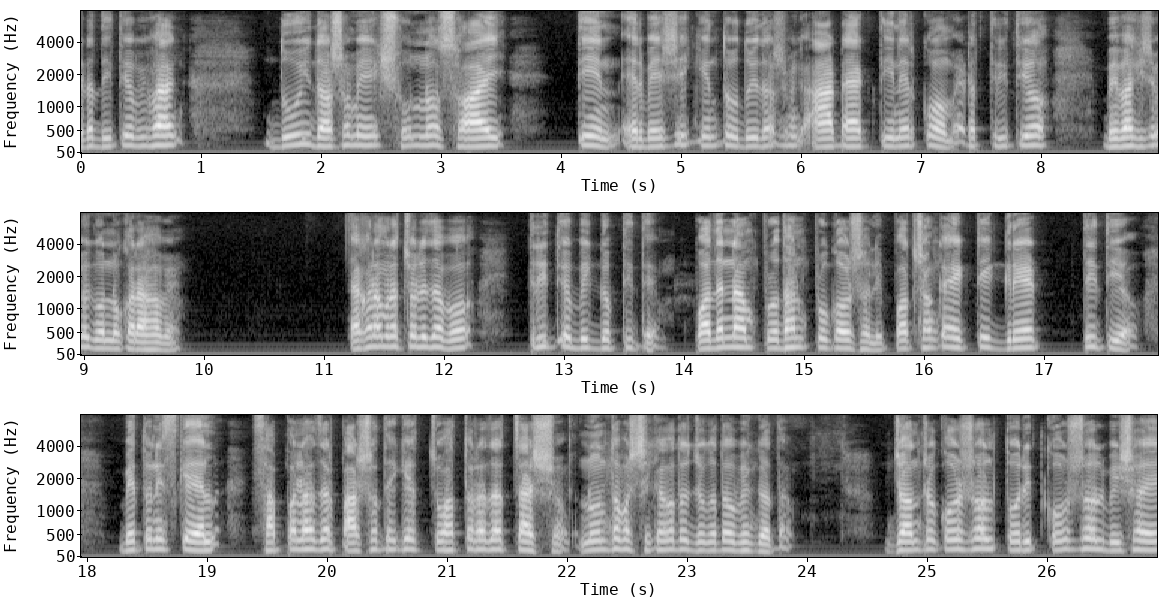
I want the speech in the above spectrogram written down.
এটা দ্বিতীয় বিভাগ, দুই দশমিক শূন্য ছয় তিন এর বেশি, কিন্তু দুই দশমিক আট এক তিনের কম। এটা তৃতীয় বিভাগ হিসেবে গণ্য করা হবে। এখন আমরা চলে যাব তৃতীয় বিজ্ঞপ্তিতে। পদের নাম প্রধান প্রকৌশলী। পদ সংখ্যা একটি, গ্রেড তৃতীয়। বেতন স্কেল ছাপ্পান্ন হাজার পাঁচশো থেকে চুয়াত্তর হাজার চারশো। ন্যূনতম শিক্ষাগত যোগ্যতা অভিজ্ঞতা। যন্ত্র কৌশল তড়িৎ কৌশল বিষয়ে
